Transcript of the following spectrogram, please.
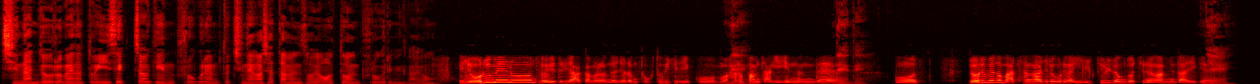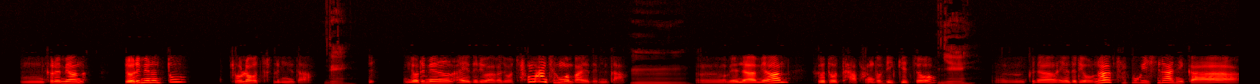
지난 여름에는 또 이색적인 프로그램도 진행하셨다면서요? 어떤 프로그램인가요? 여름에는 저희들이 아까 말한 대로 여름 독서기실이 있고 뭐 네. 하룻밤 자기 있는데 네네. 어, 여름에도 마찬가지로 우리가 일주일 정도 진행합니다. 이게. 네. 음, 그러면 여름에는 또 겨울하고 틀립니다. 네. 여름에는 아이들이 와가지고 책만 책만 봐야 됩니다. 음. 어, 왜냐하면 그것도 다 방법이 있겠죠. 예. 어, 그냥 애들이 워낙 책 보기 싫어하니까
